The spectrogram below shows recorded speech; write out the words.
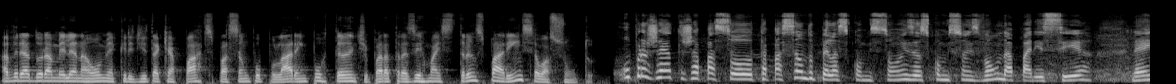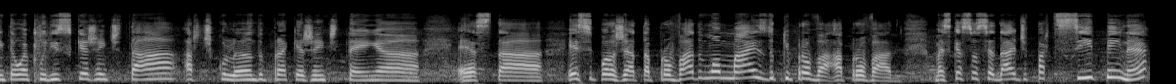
a vereadora Amélia Naomi acredita que a participação popular é importante para trazer mais transparência ao assunto. O projeto já passou, está passando pelas comissões, as comissões vão dar parecer, né? então é por isso que a gente está articulando para que a gente tenha esta, esse projeto aprovado, mais do que provar, aprovado, mas que a sociedade participe, né?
